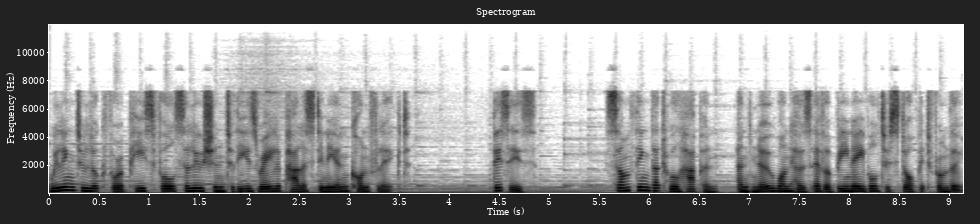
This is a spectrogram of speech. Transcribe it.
willing to look for a peaceful solution to the Israeli-Palestinian conflict? This is something that will happen, and no one has ever been able to stop it from the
